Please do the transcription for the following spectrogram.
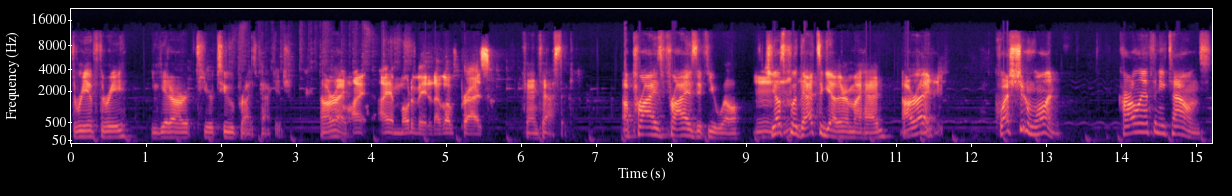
three of three, you get our tier two prize package. All right. I, I am motivated. I love prize. Fantastic. A prize prize, if you will. Mhm. Just put that together in my head. All right. Question one Karl-Anthony Towns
